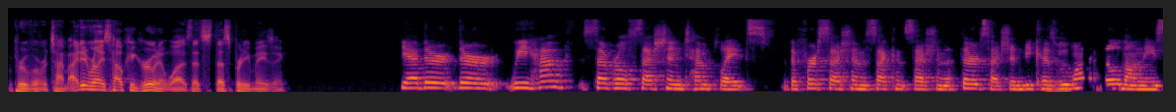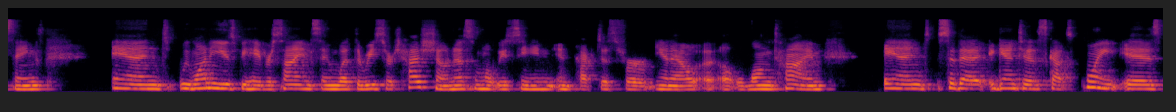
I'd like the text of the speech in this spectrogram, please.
improve over time. I didn't realize how congruent it was. That's, that's pretty amazing. Yeah, there, there, we have several session templates, the first session, the second session, the third session, because mm-hmm. we want to build on these things and we want to use behavior science and what the research has shown us and what we've seen in practice for, you know, a, a long time. And so that again, to Scott's point is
